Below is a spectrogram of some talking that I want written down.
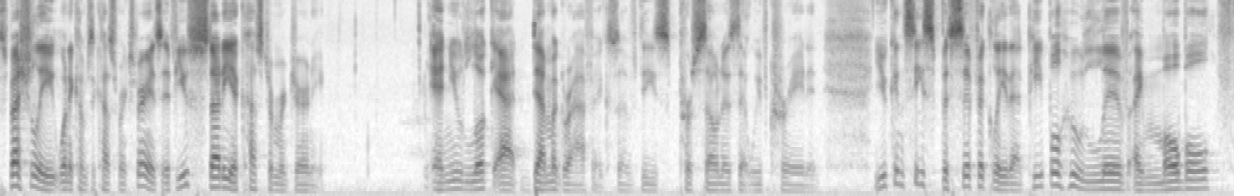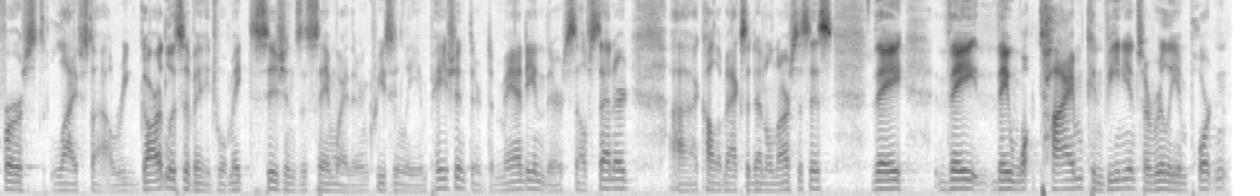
especially when it comes to customer experience, if you study a customer journey, and you look at demographics of these personas that we've created, you can see specifically that people who live a mobile first lifestyle, regardless of age, will make decisions the same way. They're increasingly impatient, they're demanding, they're self-centered. Uh, I call them accidental narcissists. They, they, they want time, convenience are really important.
